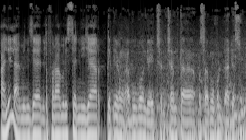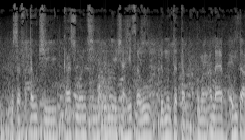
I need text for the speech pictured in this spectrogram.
ali lamin zain firaministan nijar. Duk irin abubuwan da ya cancanta mu samu hulɗa da su mu fatauci kasuwanci wani ya shahi tsaro domin tattauna. Kuma allah ya hukunta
